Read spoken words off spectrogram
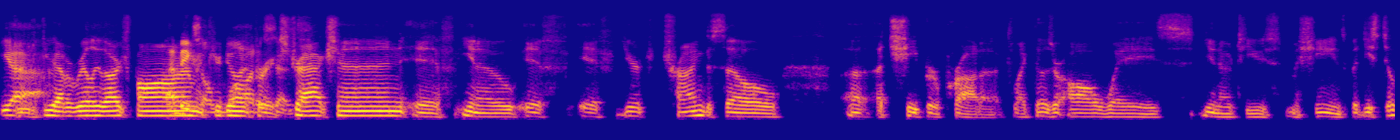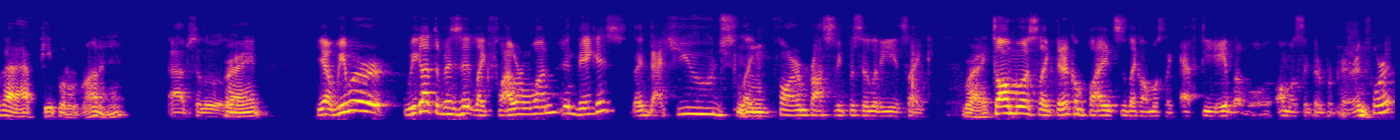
yeah. if you have a really large farm, makes if you're doing it for of sense. extraction, if you know, if if you're trying to sell a, a cheaper product, like those are all ways, you know, to use machines, but you still got to have people to run it, Absolutely. right? Yeah, we were we got to visit like Flower One in Vegas, like that huge like Mhm. farm processing facility. It's like Right. it's almost like their compliance is like almost like FDA level, almost like they're preparing for it.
